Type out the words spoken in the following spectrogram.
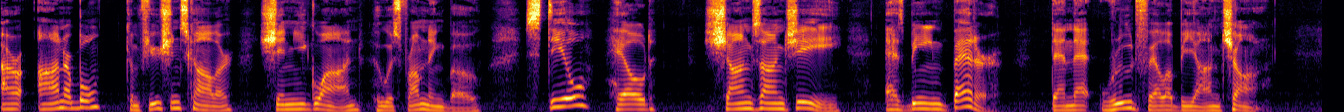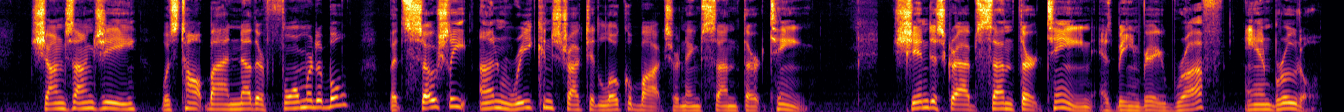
our honorable Confucian scholar Shin Yiguan, who was from Ningbo, still held Shang Zhangji as being better than that rude fellow Bian Chung. Shang Zhangji was taught by another formidable but socially unreconstructed local boxer named Sun 13. Shin describes Sun 13 as being very rough and brutal.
